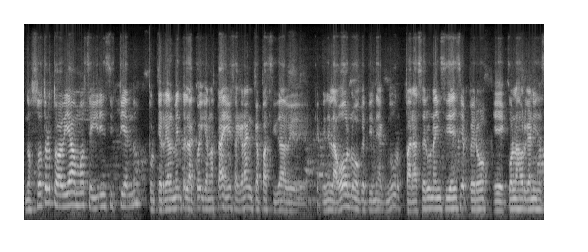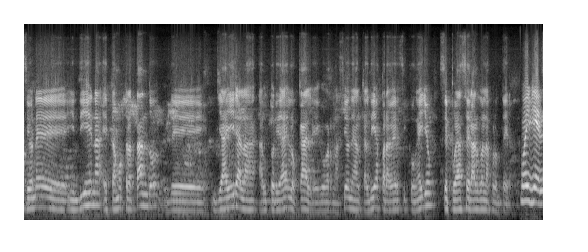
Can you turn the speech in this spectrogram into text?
nosotros todavía vamos a seguir insistiendo porque realmente la COIGA no está en esa gran capacidad que tiene la ONU o que tiene ACNUR para hacer una incidencia, pero eh, con las organizaciones indígenas estamos tratando de ya ir a las autoridades locales, gobernaciones, alcaldías, para ver si con ellos se puede hacer algo en la frontera. Muy bien,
